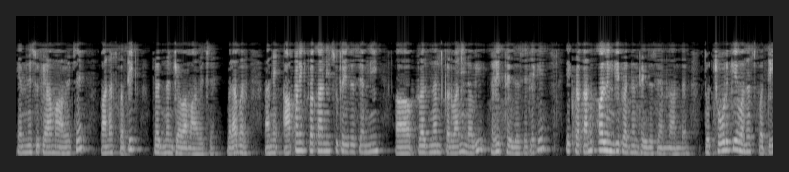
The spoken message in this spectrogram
એમને શું કહેવામાં આવે છે? વાનસ્પતિક પ્રજનન કહેવામાં આવે છે. બરાબર? અને આ પણ એક પ્રકારની શું થઈ જશે એમની પ્રજનન કરવાની નવી રીત થઈ જશે. એટલે કે એક પ્રકારનું અલિંગી પ્રજનન થઈ જશે એમના અંદર. તો છોડ કે વનસ્પતિ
